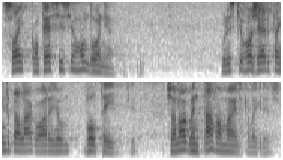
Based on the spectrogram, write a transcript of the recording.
Só acontece isso em Rondônia. Por isso que o Rogério está indo para lá agora e eu voltei. Já não aguentava mais aquela igreja.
